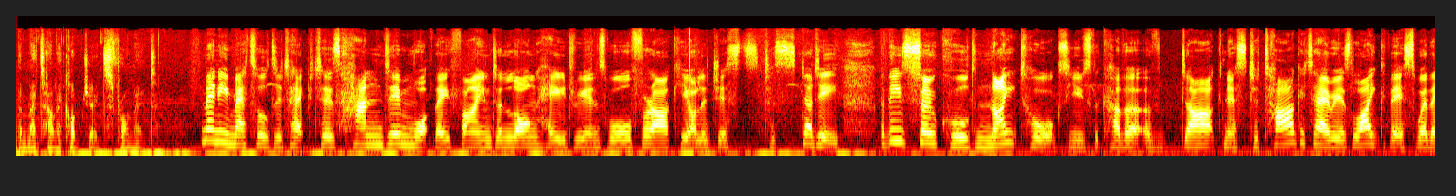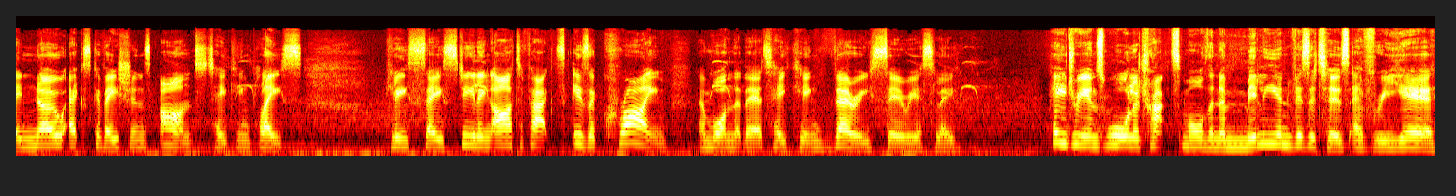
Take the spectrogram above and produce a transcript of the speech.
the metallic objects from it. Many metal detectors hand in what they find along Hadrian's Wall for archaeologists to study. But these so-called nighthawks use the cover of darkness to target areas like this where they know excavations aren't taking place. Police say stealing artefacts is a crime and one that they are taking very seriously. Hadrian's Wall attracts more than a million visitors every year.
